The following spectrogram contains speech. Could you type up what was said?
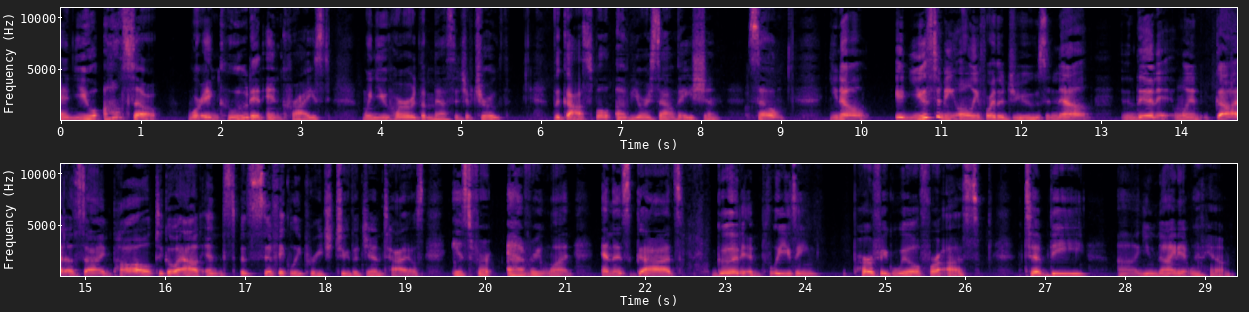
And you also were included in Christ when you heard the message of truth, the gospel of your salvation. So, you know, it used to be only for the Jews, and now and then it, when God assigned Paul to go out and specifically preach to the Gentiles, it's for everyone. And it's God's good and pleasing, perfect will for us to be uh, united with Him,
